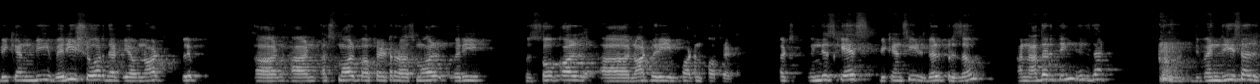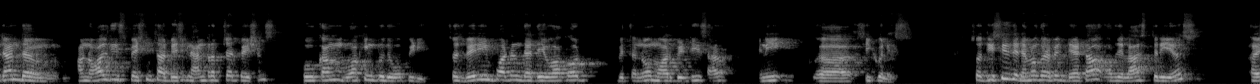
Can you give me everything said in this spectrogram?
we can be very sure that we have not clipped uh, a small perforator or a small, very so-called uh, not very important perforator. But in this case, we can see it's well preserved. Another thing is that when this is done, the, on all these patients are basically unruptured patients who come walking to the OPD. So it's very important that they walk out with no morbidities or any uh, sequelae. So this is the demographic data of the last three years, uh,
